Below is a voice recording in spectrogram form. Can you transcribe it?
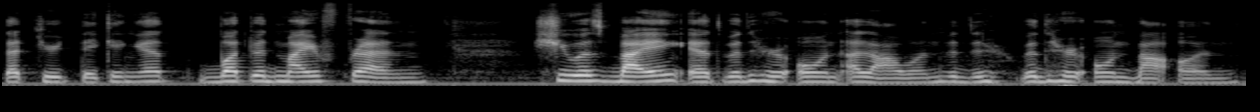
that you're taking it. But with my friend, she was buying it with her own allowance, with her, with her own baon.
